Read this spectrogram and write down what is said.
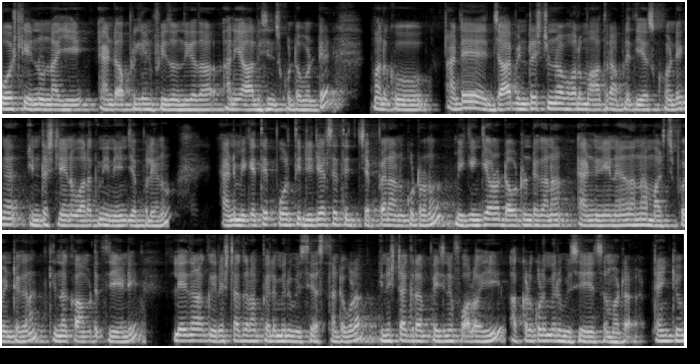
పోస్టులు ఎన్ని ఉన్నాయి అండ్ అప్లికేషన్ ఫీజు ఉంది కదా అని ఆలోచించుకుంటూ ఉంటే మనకు అంటే జాబ్ ఇంట్రెస్ట్ ఉన్న వాళ్ళు మాత్రం అప్లై చేసుకోండి. ఇంకా ఇంట్రెస్ట్ లేని వాళ్ళకి నేను ఏం చెప్పలేను. అండ్ మీకైతే పూర్తి డీటెయిల్స్ అయితే చెప్పాను అనుకుంటున్నాను. మీకు ఇంకేమైనా డౌట్ ఉంటే కన్నా అండ్ నేను ఏదైనా మర్చిపోయి ఉంటే కన్నా కింద కామెంట్ అయితే చేయండి. లేదా నాకు ఇన్స్టాగ్రామ్ పేరు మీరు మిస్ చేస్తుంటే కూడా ఇన్స్టాగ్రామ్ పేజ్ని ఫాలో అయ్యి అక్కడ కూడా మీరు మిస్ చేయొచ్చు అనమాట థ్యాంక్ యూ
